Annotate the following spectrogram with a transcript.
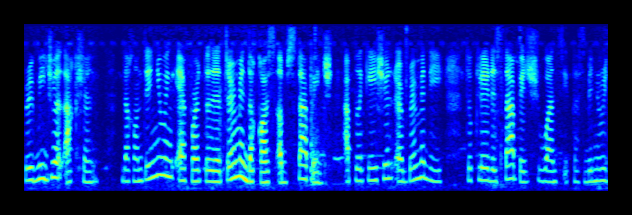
Remedial action the continuing effort to determine the cause of stoppage, application of remedy to clear the stoppage once it has been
